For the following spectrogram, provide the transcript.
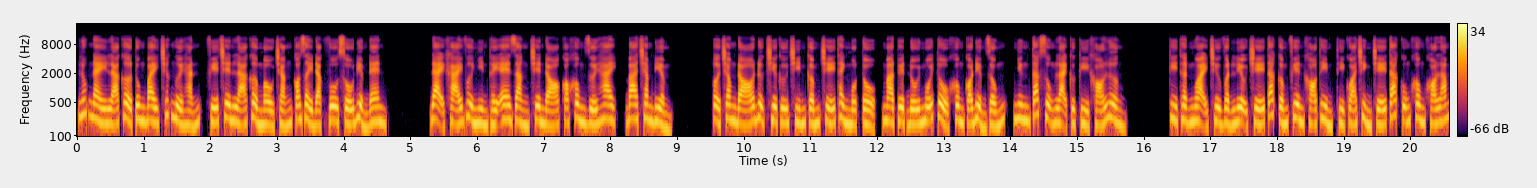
Lúc này lá cờ tung bay trước người hắn, phía trên lá cờ màu trắng có dày đặc vô số điểm đen đại khái vừa nhìn thấy e rằng trên đó có không dưới 2, 300 điểm. Ở trong đó được chia cứ 9 cấm chế thành một tổ, mà tuyệt đối mỗi tổ không có điểm giống, nhưng tác dụng lại cực kỳ khó lường. Kỳ thật ngoại trừ vật liệu chế tác cấm phiên khó tìm thì quá trình chế tác cũng không khó lắm.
